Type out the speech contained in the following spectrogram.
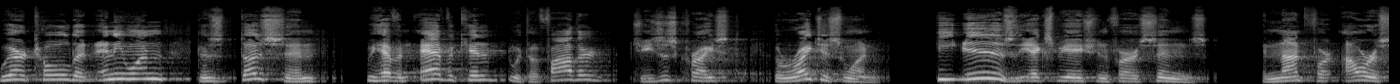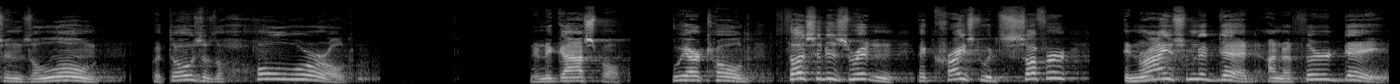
we are told that anyone does, does sin, we have an advocate with the Father, Jesus Christ, the righteous one. He is the expiation for our sins, and not for our sins alone, but those of the whole world. In the gospel, we are told, Thus it is written that Christ would suffer and rise from the dead on the third day,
